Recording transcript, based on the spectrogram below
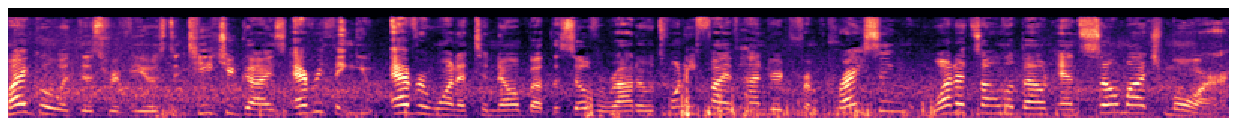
My goal with this review is to teach you guys everything you ever wanted to know about the Silverado 2500 from pricing, what it's all about, and so much more.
